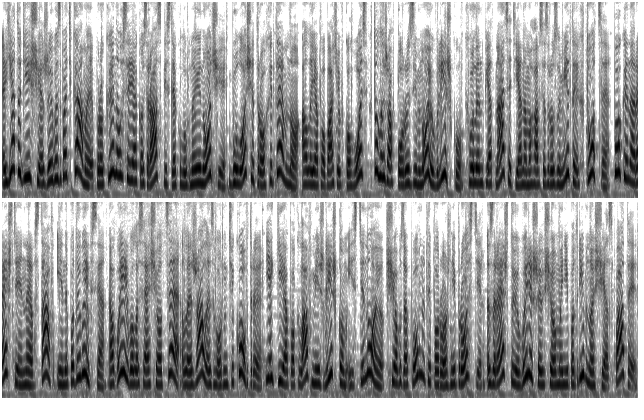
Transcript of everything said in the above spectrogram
Я тоді ще жив із батьками, прокинувся якось раз після клубної ночі. Було ще трохи темно, але я побачив когось, хто лежав поруч зі мною в ліжку. Хвилин 15 я намагався зрозуміти, хто це, поки нарешті не встав і не подивився. А виявилося, що це лежали згорнуті ковдри, які я поклав між ліжком і стіною, щоб заповнити порожній простір. Зрештою, вирішив, що мені потрібно ще спати.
